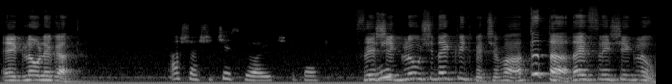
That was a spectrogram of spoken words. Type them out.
E glow legat. Așa, și ce scriu aici? după aia? Slash e glow și dai click pe ceva. Atâta, dai slash e glow.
